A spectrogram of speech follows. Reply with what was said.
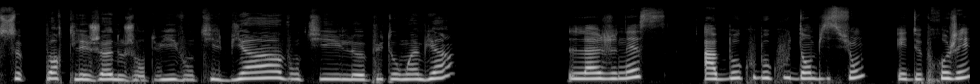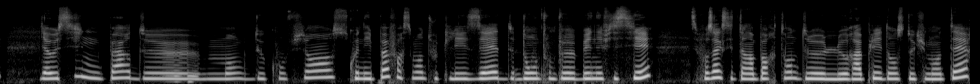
se portent les jeunes aujourd'hui? Vont-ils bien? Vont-ils euh, plutôt moins bien? La jeunesse a beaucoup beaucoup d'ambition et de projets. Il y a aussi une part de manque de confiance. On ne connaît pas forcément toutes les aides dont on peut bénéficier. C'est pour ça que c'était important de le rappeler dans ce documentaire.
